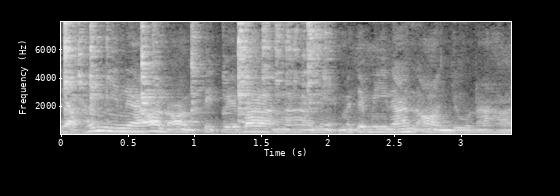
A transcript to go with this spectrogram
อยากให้มีเนื้ออ่อนๆติดไว้บ้างนะคะเนี่ยมันจะมีเนื้ออ่อนอยู่นะคะ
